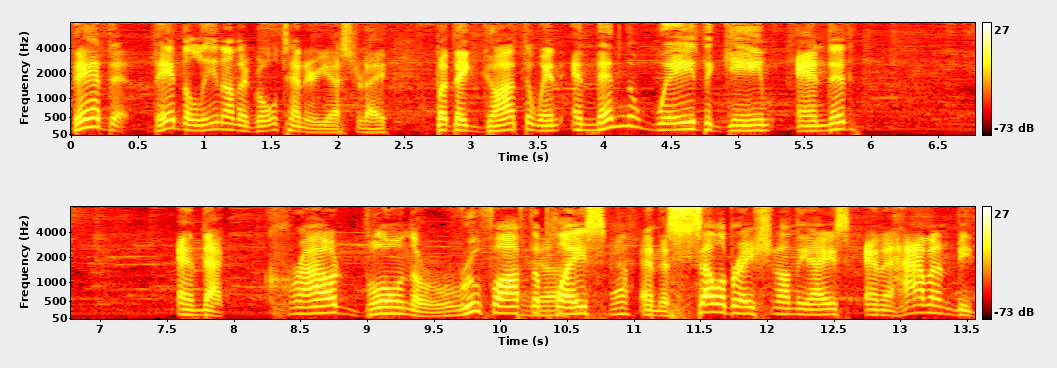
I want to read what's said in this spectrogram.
They had to, they had to lean on their goaltender yesterday, but they got the win. And then the way the game ended, and that crowd blowing the roof off the Yeah, place, yeah. and the celebration on the ice, and having be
